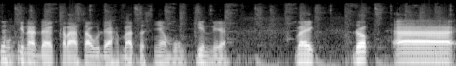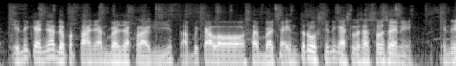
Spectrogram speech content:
mungkin ada kerasa udah batasnya mungkin ya. Baik, Dok, uh, ini kayaknya ada pertanyaan banyak lagi, tapi kalau saya bacain terus ini nggak selesai-selesai nih. Ini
